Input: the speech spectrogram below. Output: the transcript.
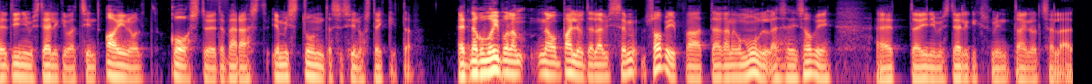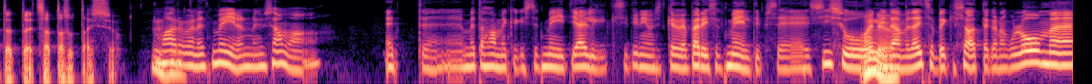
need inimesed jälgivad sind ainult koostööde pärast ja mis tunde see sinus tekitab. et nagu võib-olla no paljudele vist see sobib, vaata, aga nagu mulle see ei sobi, et inimesed jälgiks mind ainult selle tõttu, et saab tasuta asju. ma arvan, et meil on nagu sama, et eh, me tahame ikkagist, et meid jälgiksid inimesed, kellele päriselt meeldib see sisu, mida me Täitsa Pekis saatega nagu loome,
